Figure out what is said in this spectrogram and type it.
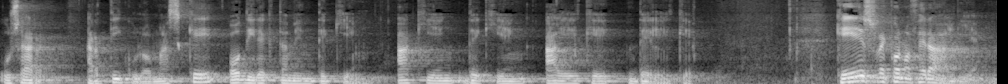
usar artículo más que o directamente quién, a quién, de quién, al que, del que. ¿Qué es reconocer a alguien?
